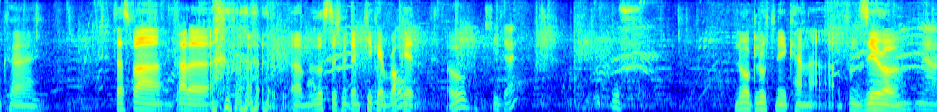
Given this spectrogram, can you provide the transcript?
Okay. Das war gerade ähm, lustig mit dem PK Rocket. Oh, See that? Uff. nur Gluttony kann äh, von Zero Ja,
